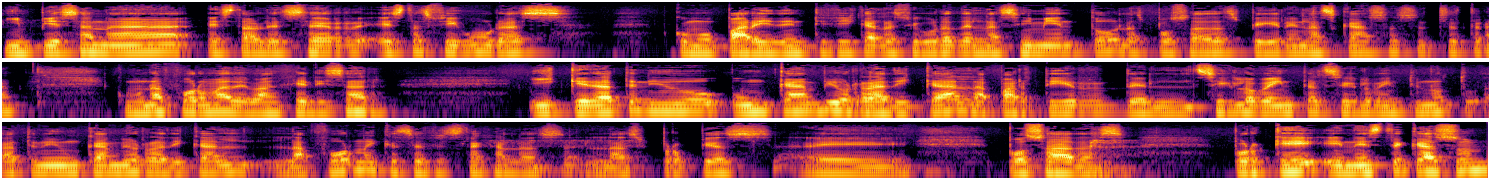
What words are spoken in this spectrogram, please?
empiezan a establecer estas figuras como para identificar las figuras del nacimiento, las posadas, pedir en las casas, etcétera, como una forma de evangelizar y que ha tenido un cambio radical a partir del siglo XX al siglo XXI, ha tenido un cambio radical la forma en que se festejan las, las propias eh, posadas. Porque en este caso,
